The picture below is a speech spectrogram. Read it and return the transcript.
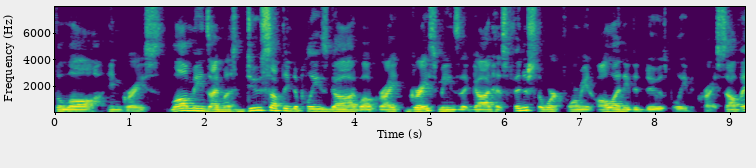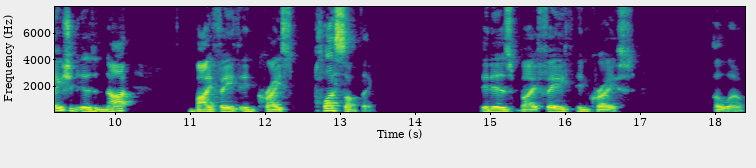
the law and grace? Law means I must do something to please God, while grace means that God has finished the work for me and all I need to do is believe in Christ. Salvation is not by faith in Christ plus something, it is by faith in Christ alone.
